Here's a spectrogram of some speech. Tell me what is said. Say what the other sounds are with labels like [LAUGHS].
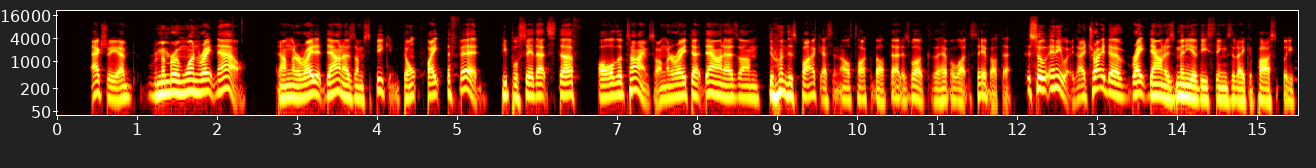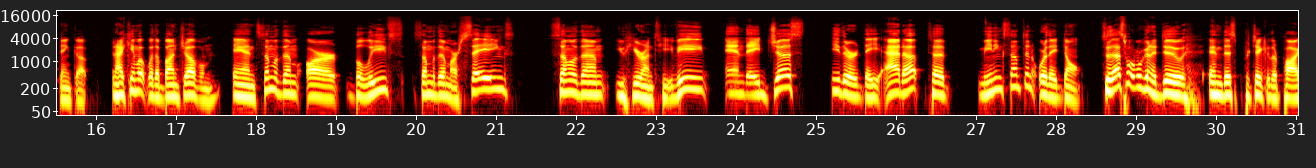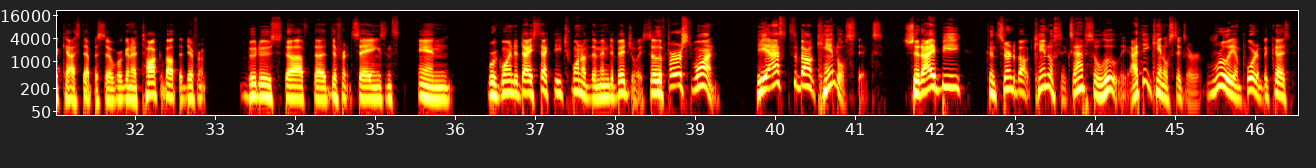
Actually, I'm remembering one right now, and I'm going to write it down as I'm speaking. Don't fight the Fed. People say that stuff all the time. So I'm going to write that down as I'm [LAUGHS] doing this podcast, and I'll talk about that as well because I have a lot to say about that. So, anyways, I tried to write down as many of these things that I could possibly think of, and I came up with a bunch of them. And some of them are beliefs, some of them are sayings, some of them you hear on TV, and they just either they add up to meaning something or they don't. So that's what we're going to do in this particular podcast episode. We're going to talk about the different voodoo stuff, the different sayings, and and we're going to dissect each one of them individually. So the first one, he asks about candlesticks. Should I be concerned about candlesticks? Absolutely. I think candlesticks are really important because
